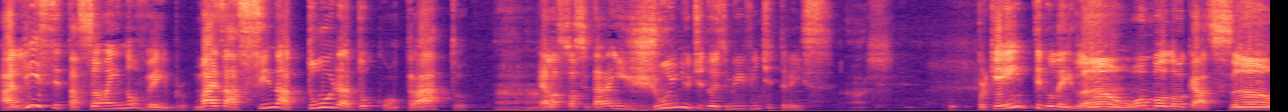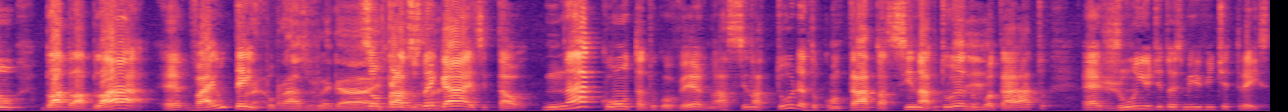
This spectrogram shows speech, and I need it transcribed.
a licitação é em novembro, mas a assinatura do contrato uhum. ela só se dará em junho de 2023. Porque entre o leilão, homologação, blá blá blá, é, vai um tempo. Prazos legais. São prazos legais mais. e tal. Na conta do governo, a assinatura do contrato, a assinatura sim. do contrato é junho de 2023.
